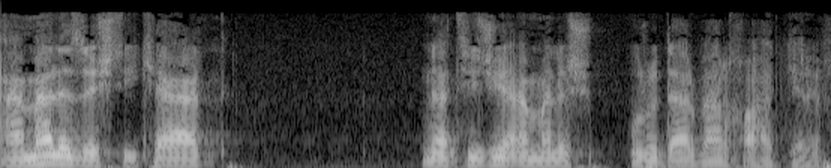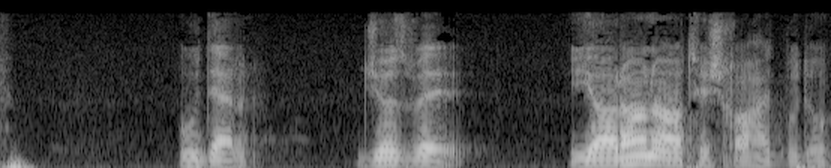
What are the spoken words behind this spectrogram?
عمل زشتی کرد نتیجه عملش او رو در بر خواهد گرفت. او در جزو یاران آتش خواهد بود و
